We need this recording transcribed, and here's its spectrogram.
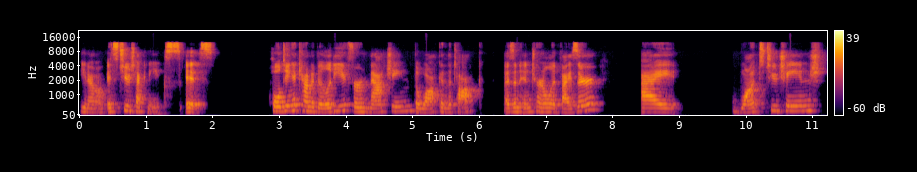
you know, it's two techniques. It's holding accountability for matching the walk and the talk as an internal advisor. I want to change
